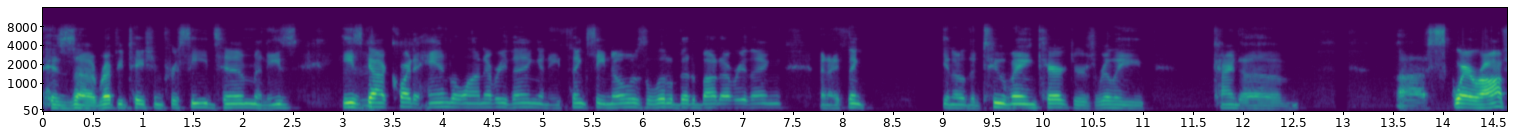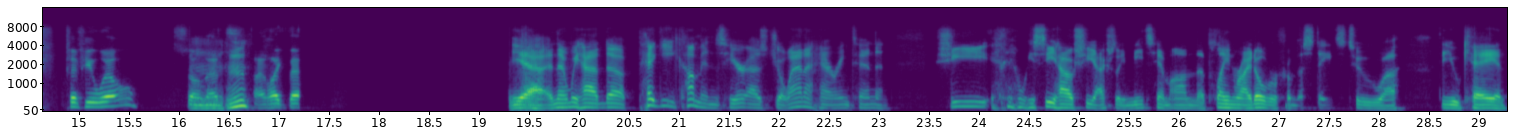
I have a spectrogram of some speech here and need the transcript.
his uh, reputation precedes him, and he's he's Mhm. got quite a handle on everything, and he thinks he knows a little bit about everything, and I think you know the two main characters really kind of uh, square off, if you will. So that's Mhm. I like that. yeah and then we had uh, peggy cummins here as joanna harrington and she we see how she actually meets him on the plane ride over from the states to uh, the uk and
